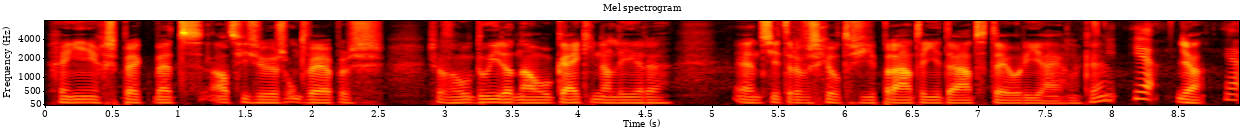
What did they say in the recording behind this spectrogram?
Ging je in gesprek met adviseurs, ontwerpers. Zo van, hoe doe je dat nou? Hoe kijk je naar leren? En zit er een verschil tussen je praten en je datatheorie eigenlijk? Hè? Ja, Ja. Ja.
